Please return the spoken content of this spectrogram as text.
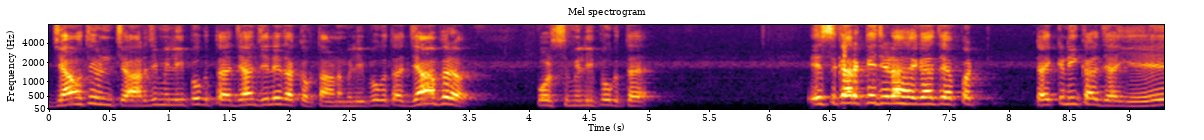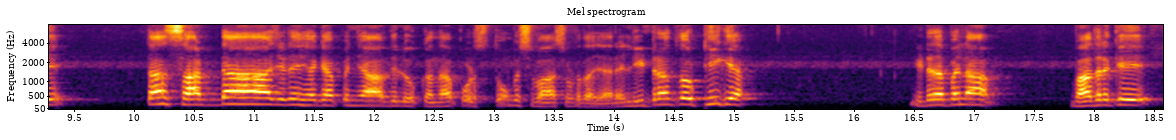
ਜਾਂ ਉਥੇ ਇੰਚਾਰਜ ਮਿਲੀ ਭੁਗਤ ਹੈ, ਜਾਂ ਜ਼ਿਲ੍ਹੇ ਦਾ ਕਪਤਾਨ ਮਿਲੀ ਭੁਗਤ ਹੈ, ਜਾਂ ਫਿਰ ਪੁਲਿਸ ਮਿਲੀ ਭੁਗਤ ਹੈ। ਇਸ ਕਰਕੇ ਜਿਹੜਾ ਹੈਗਾ ਜੇ ਆਪਾਂ ਟੈਕਨੀਕਲ ਜਾਈਏ ਤਾਂ ਸਾਡਾ ਜਿਹੜੇ ਹੈਗਾ ਪੰਜਾਬ ਦੇ ਲੋਕਾਂ ਦਾ ਪੁਲਿਸ ਤੋਂ ਵਿਸ਼ਵਾਸ ਉੱਠਦਾ ਜਾ ਰਿਹਾ। ਲੀਡਰਾਂ ਤੋਂ ਤਾਂ ਉੱਠ ਹੀ ਗਿਆ। ਲੀਡਰ ਦਾ ਪਹਿਲਾਂ ਬਾਦਲ ਕੇ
